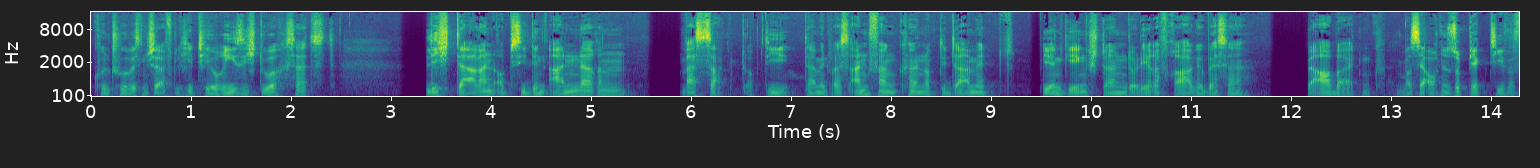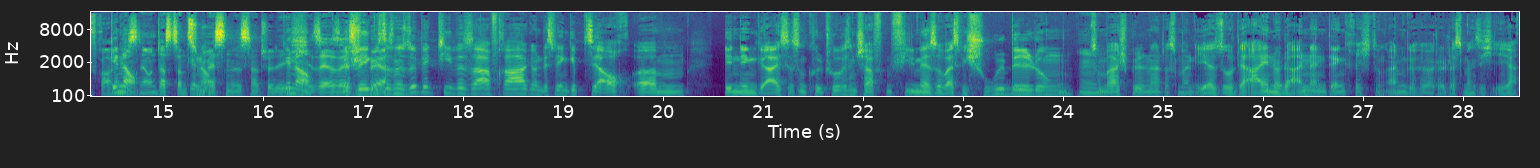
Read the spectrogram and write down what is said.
kulturwissenschaftliche Theorie sich durchsetzt, liegt daran, ob sie den anderen was sagt, ob die damit was anfangen können, ob die damit ihren Gegenstand oder ihre Frage besser bearbeiten können. Was ja auch eine subjektive Frage genau. ist. Ne? Und das dann genau. zu messen ist natürlich genau. sehr, sehr deswegen schwer. Deswegen ist das eine subjektive Frage und deswegen gibt es ja auch ähm, in den Geistes- und Kulturwissenschaften viel mehr sowas wie Schulbildung mhm. zum Beispiel, ne, dass man eher so der einen oder anderen Denkrichtung angehört oder dass man sich eher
